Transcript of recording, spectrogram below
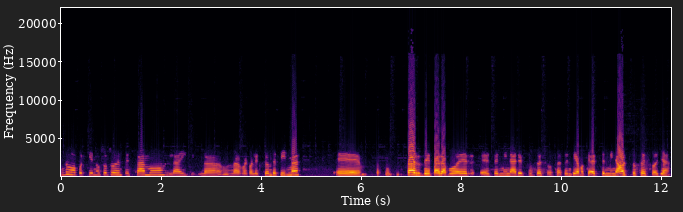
no, porque nosotros empezamos la, la, recolección de firmas eh, tarde para poder eh, terminar el proceso. O sea, tendríamos que haber terminado el proceso ya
